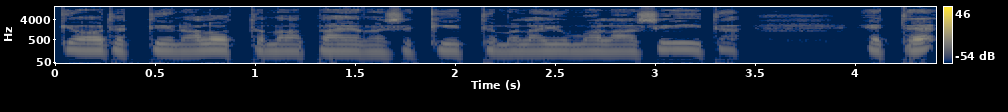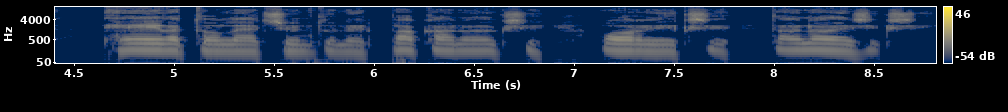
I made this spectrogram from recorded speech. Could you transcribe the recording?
kehotettiin aloittamaan päivänsä kiittämällä Jumalaa siitä, että he eivät olleet syntyneet pakanoiksi, orjiksi tai naisiksi.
